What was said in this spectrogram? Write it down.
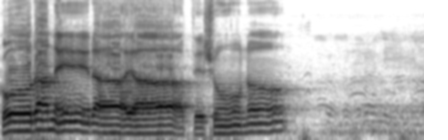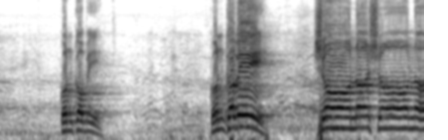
কোরআনের আয়াত শুনো। কোন কবি? কোন কবি? শোনো শোনো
